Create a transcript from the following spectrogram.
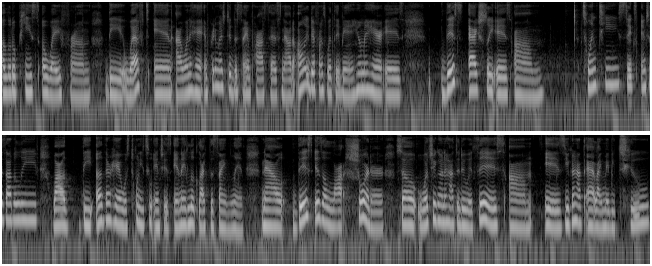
a little piece away from the weft, and I went ahead and pretty much did the same process. Now the only difference with it being human hair is this actually is um 26 inches, I believe, while the other hair was 22 inches and they look like the same length. Now, this is a lot shorter. So, what you're going to have to do with this um, is you're going to have to add like maybe two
